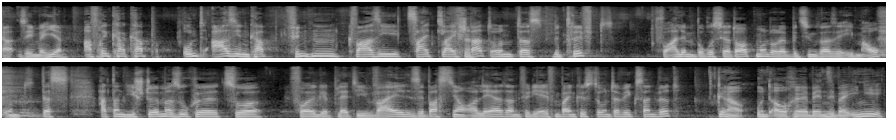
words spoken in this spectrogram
Ja, sehen wir hier. Afrika Cup und Asien Cup finden quasi zeitgleich statt und das betrifft vor allem Borussia Dortmund oder beziehungsweise eben auch und das hat dann die Stürmersuche zur Folge, Plätti, weil Sebastian Aller dann für die Elfenbeinküste unterwegs sein wird? Genau. Und auch äh, Benzi Baini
